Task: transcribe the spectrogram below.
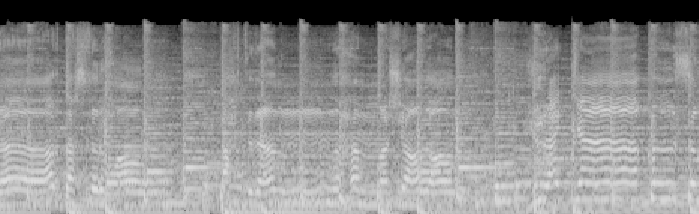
ochiq dasturxon baxtidan hamma shodon. Yurakka qilsin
